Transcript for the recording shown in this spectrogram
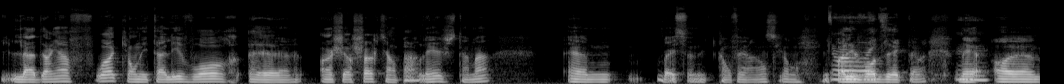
la dernière fois qu'on est allé voir un chercheur qui en parlait justement. Euh, ben, c'est une conférence, là, on n'est pas allé le voir directement. Mais mhm. euh,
